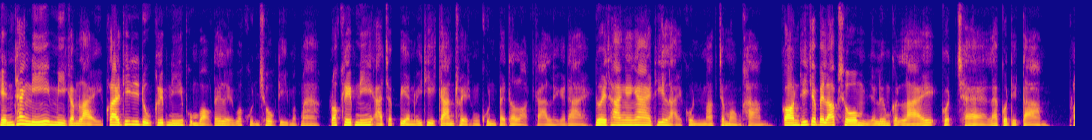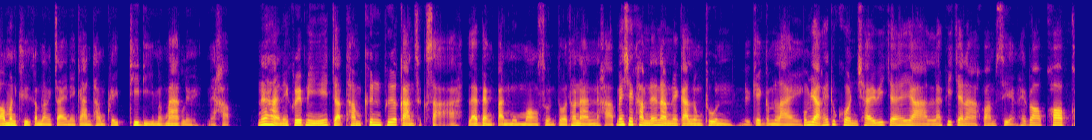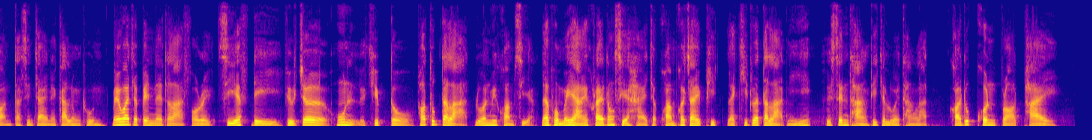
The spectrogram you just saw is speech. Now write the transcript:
เห็นแท่งนี้มีกำไร ใครที่ได้ดูคลิปนี้ผมบอกได้เลยว่าคุณโชคดีมากๆ เพราะคลิปนี้อาจจะเปลี่ยนวิธีการเทรดของคุณไปตลอดการเลยก็ได้ โดยทางง่ายๆ ที่หลายคนมักจะมองข้าม ก่อนที่จะไปรับชม อย่าลืมกดไลค์ กดแชร์ และกดติดตาม เพราะมันคือกำลังใจในการทำคลิปที่ดีมากๆเลยนะครับ เนื้อหาในคลิปนี้จัดทำขึ้นเพื่อการศึกษา และแบ่งปันมุมมองส่วนตัวเท่านั้นนะครับ ไม่ใช่คำแนะนำในการลงทุน หรือเก็งกำไร ผมอยากให้ทุกคนใช้วิจารณญาณและพิจารณาความเสี่ยงให้รอบคอบก่อนตัดสินใจในการลงทุน ไม่ว่าจะเป็นในตลาด forex CFD future หุ้น หรือคริปโต เพราะทุกตลาดล้วนมีความเสี่ยง และผมไม่อยากให้ใครต้องเสียหายจากความเข้าใจผิด และคิดว่าตลาดนี้ คือเส้นทางที่จะรวยทางลัด ขอให้ทุกคนปลอดภัย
